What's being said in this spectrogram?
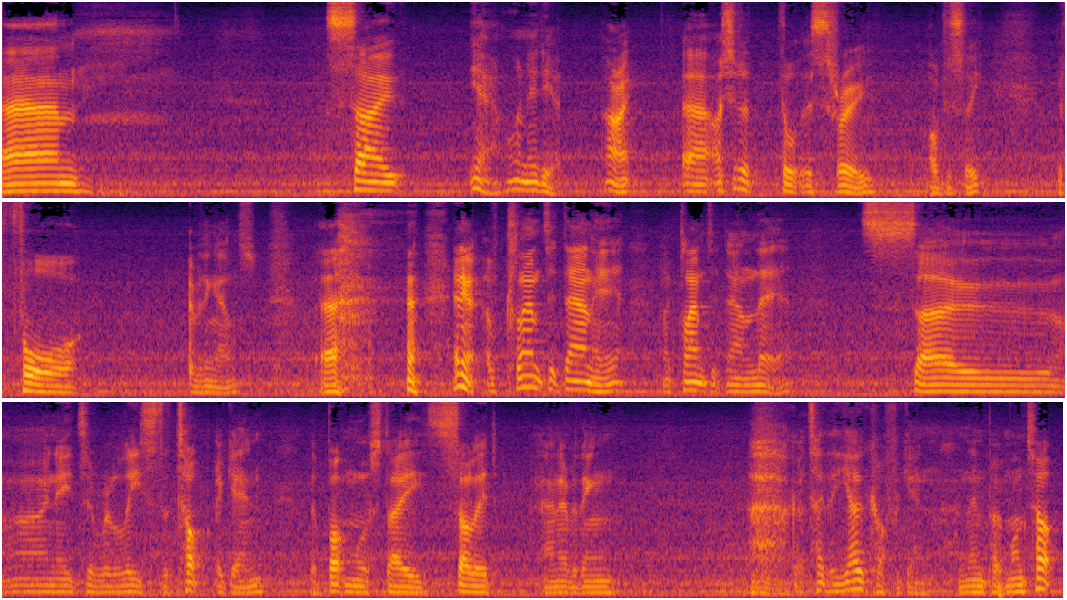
Um, so, yeah, what an idiot. All right, uh, I should have thought this through, obviously, before everything else. Uh, anyway, I've clamped it down here, I clamped it down there, so I need to release the top again. The bottom will stay solid and everything. I've got to take the yoke off again and then put them on top,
